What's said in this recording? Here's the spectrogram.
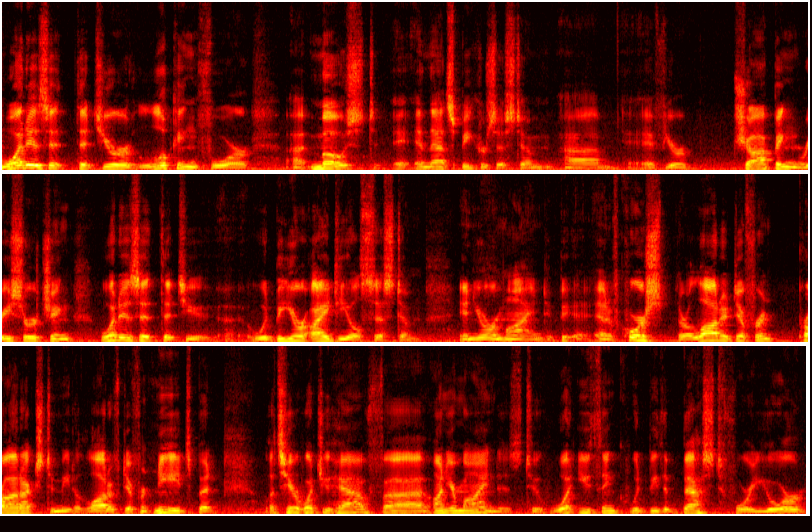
what is it that you're looking for uh, most in that speaker system? Um, if you're shopping, researching, what is it that you uh, would be your ideal system in your mind? And of course, there are a lot of different products to meet a lot of different needs, but let's hear what you have uh, on your mind as to what you think would be the best for your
